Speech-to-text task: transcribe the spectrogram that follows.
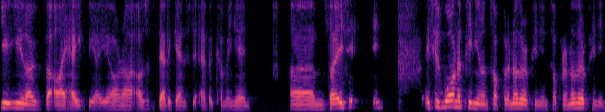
you you know that I hate VAR, and I, I was dead against it ever coming in. Um, so it's it, it, it's just one opinion on top of another opinion, on top of another opinion.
